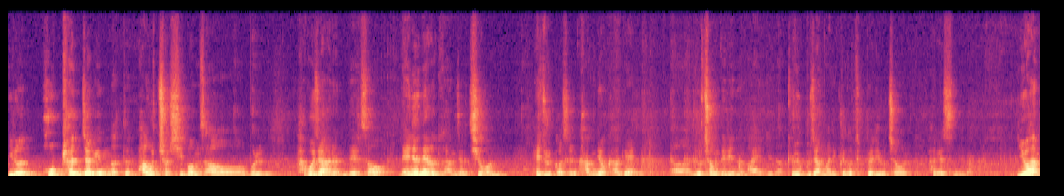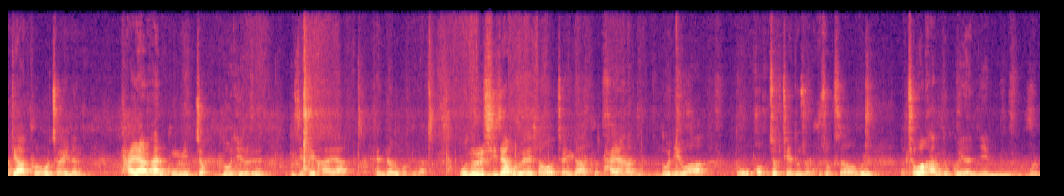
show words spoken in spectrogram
이런 보편적인 어떤 바우처 시범 사업을 하고자 하는 데서 내년에라도 당장 지원해 줄 것을 강력하게 어, 요청드리는 바입니다. 교육부 장관님께도 특별히 요청을 하겠습니다. 이와 함께 앞으로 저희는 다양한 국민적 논의를 이제 해 가야 된다고 봅니다. 오늘 시작으로 해서 저희가 앞으로 다양한 논의와 또 법적 제도적 후속 사업을 저와 강덕구 의원님을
